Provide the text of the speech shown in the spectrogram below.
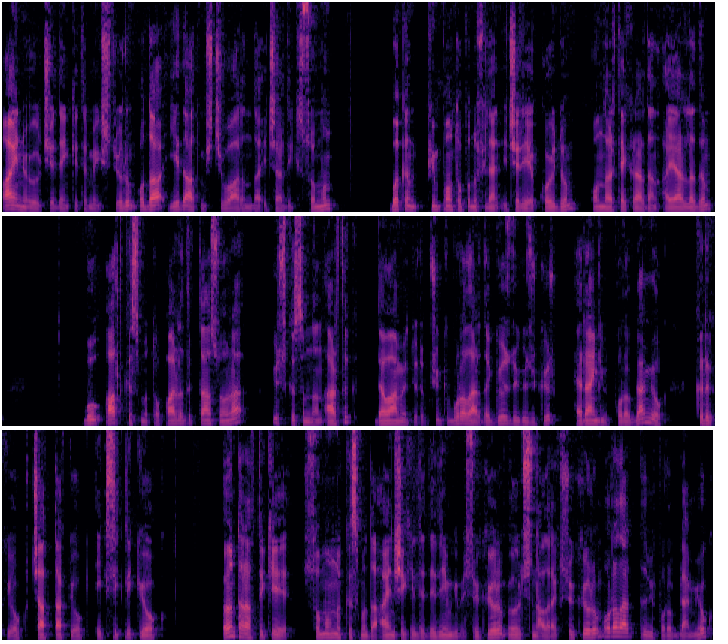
aynı ölçüye denk getirmek istiyorum. O da 7.60 civarında içerideki somun. Bakın pimpon topunu filan içeriye koydum. Onları tekrardan ayarladım. Bu alt kısmı toparladıktan sonra üst kısımdan artık devam ediyorum. Çünkü buralarda gözle gözükür Herhangi bir problem yok. Kırık yok, çatlak yok, eksiklik yok. Ön taraftaki somunlu kısmı da aynı şekilde dediğim gibi söküyorum. Ölçüsünü alarak söküyorum. Oralarda da bir problem yok.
